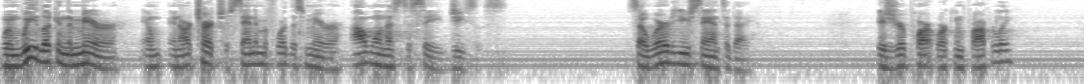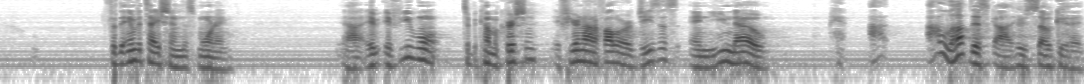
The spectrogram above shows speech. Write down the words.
When we look in the mirror, and, and our church is standing before this mirror, I want us to see Jesus. So, where do you stand today? Is your part working properly? for the invitation this morning. Uh, if, if, you want to become a Christian, if you're not a follower of Jesus and you know, man, I, I love this God who's so good.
